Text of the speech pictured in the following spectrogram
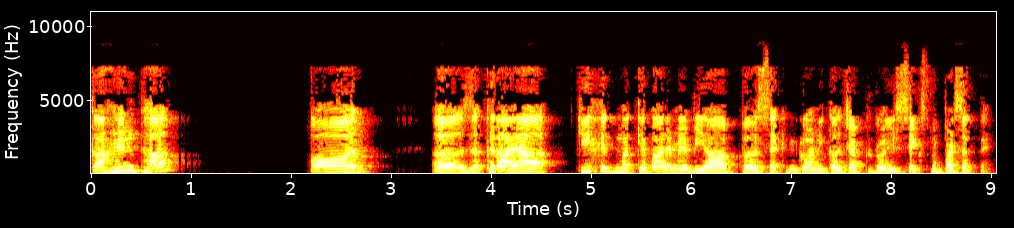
کاہن تھا اور زکرایا کی خدمت کے بارے میں بھی آپ second Chronicle chapter twenty six میں پڑھ سکتے ہیں۔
